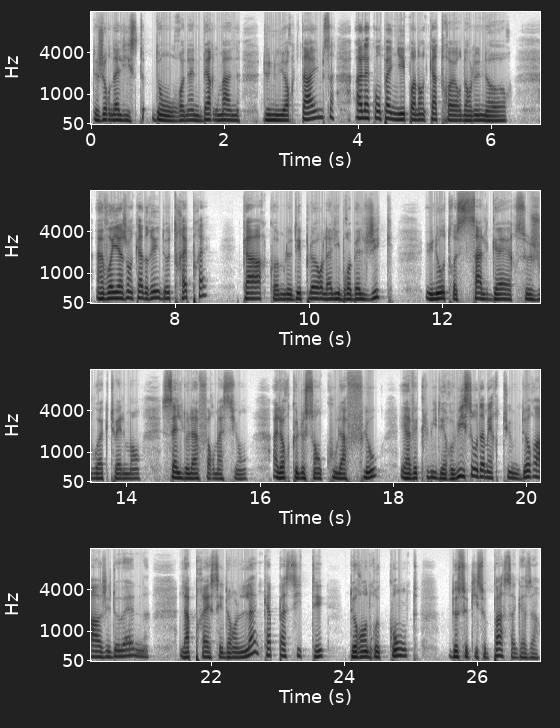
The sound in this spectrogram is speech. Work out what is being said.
de journalistes, dont Ronan Bergman du New York Times, à l'accompagner pendant quatre heures dans le Nord. Un voyage encadré de très près, car, comme le déplore la Libre Belgique, une autre sale guerre se joue actuellement, celle de l'information, alors que le sang coule à flot et avec lui des ruisseaux d'amertume, de rage et de haine, la presse est dans l'incapacité de rendre compte de ce qui se passe à Gaza.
